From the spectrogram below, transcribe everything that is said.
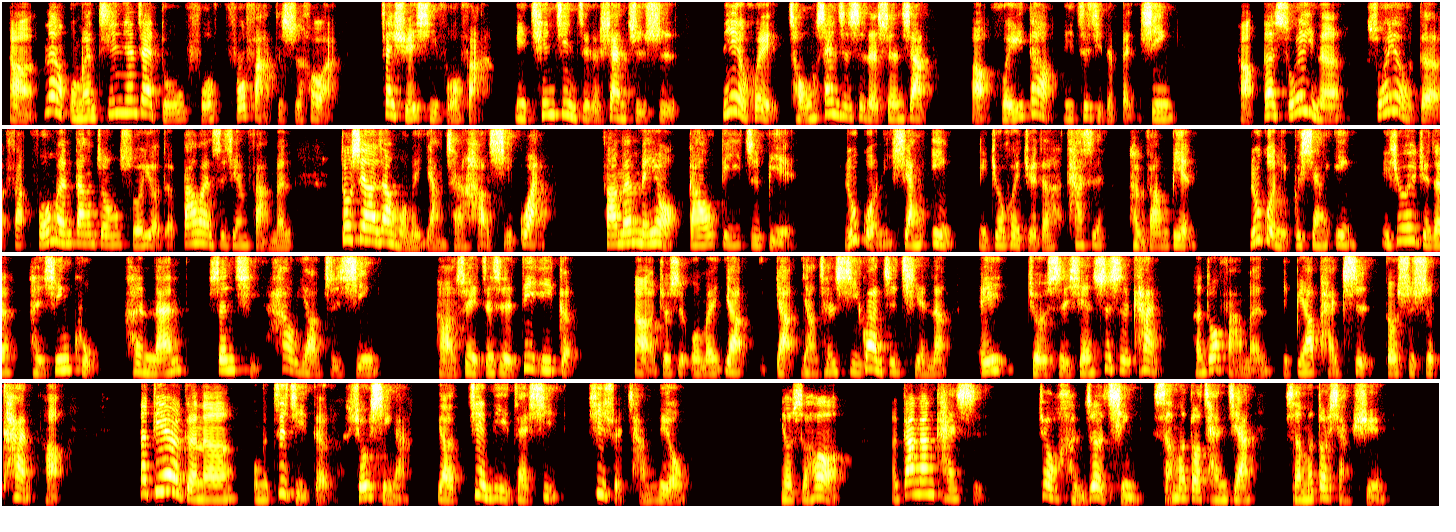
啊。那我们今天在读佛佛法的时候啊，在学习佛法。你亲近这个善知识，你也会从善知识的身上啊，回到你自己的本心。好，那所以呢，所有的法佛门当中，所有的八万四千法门，都是要让我们养成好习惯。法门没有高低之别，如果你相应，你就会觉得它是很方便；如果你不相应，你就会觉得很辛苦，很难升起好药之心。好，所以这是第一个。啊，就是我们要要养成习惯之前呢，哎，就是先试试看很多法门，你不要排斥，都试试看哈。那第二个呢，我们自己的修行啊，要建立在细细水长流。有时候刚刚开始就很热情，什么都参加，什么都想学，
